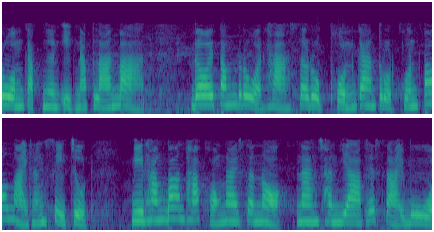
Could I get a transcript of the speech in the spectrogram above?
รวมกับเงินอีกนับล้านบาท โดยตำรวจค่ะ สรุปผลการตรวจค้นเป้าหมายทั้ง 4 จุด มีทั้งบ้านพักของนายสนอนางชัญญาเพชรสายบัว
